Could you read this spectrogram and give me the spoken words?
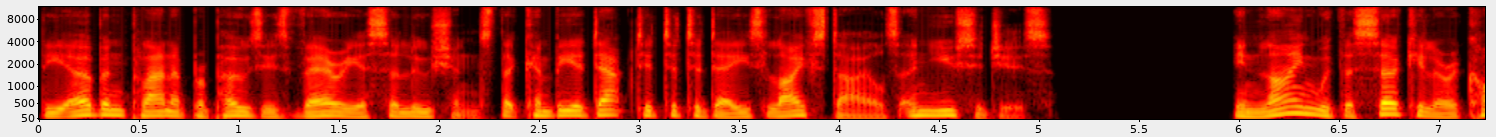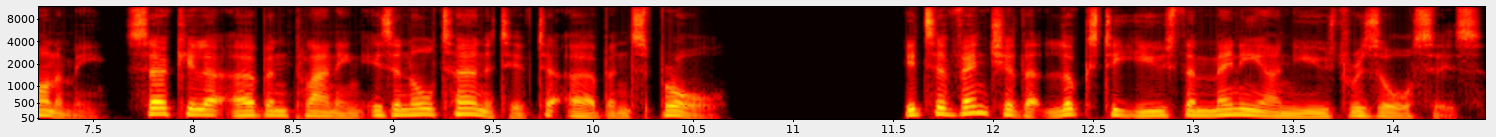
the urban planner proposes various solutions that can be adapted to today's lifestyles and usages. In line with the circular economy, circular urban planning is an alternative to urban sprawl. It's a venture that looks to use the many unused resources.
